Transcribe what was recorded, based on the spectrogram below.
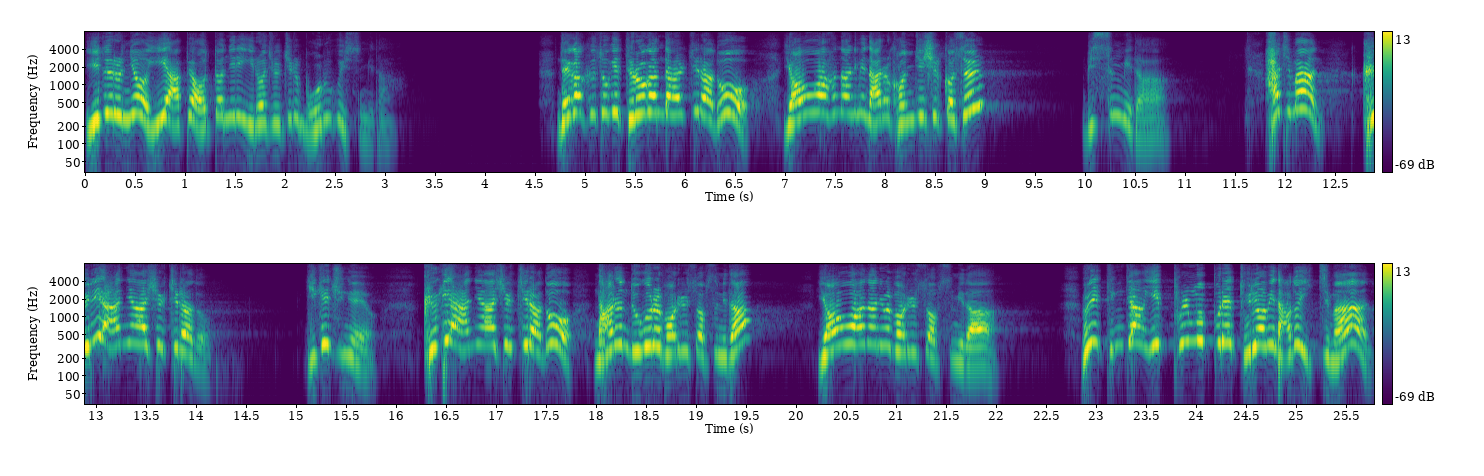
이들은요 이 앞에 어떤 일이 이루어질지를 모르고 있습니다. 내가 그 속에 들어간다 할지라도 여호와 하나님이 나를 건지실 것을 믿습니다. 하지만 그리 아니하실지라도 이게 중요해요. 그게 아니하실지라도 나는 누구를 버릴 수 없습니다. 여호와 하나님을 버릴 수 없습니다. 왜 등장 이 풀무불의 두려움이 나도 있지만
